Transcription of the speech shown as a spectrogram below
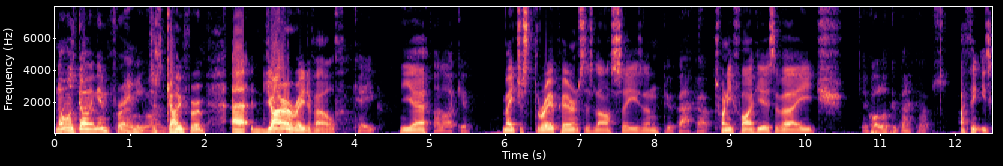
No one's going in for him. Anyone. Just go for him. Uh, Jairo Riedewald. Keep. Yeah, I like him. made just three appearances last season. Good backup. 25 years of age. They've got a lot of good backups. I think he's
